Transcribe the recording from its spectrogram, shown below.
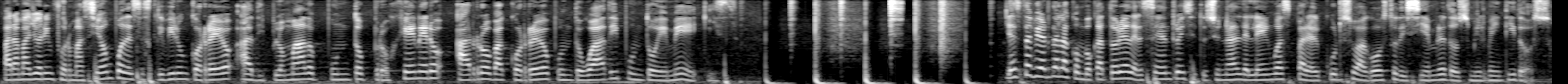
Para mayor información puedes escribir un correo a diplomado.progénero@correo.wadi.mx. Ya está abierta la convocatoria del Centro Institucional de Lenguas para el curso agosto-diciembre 2022.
